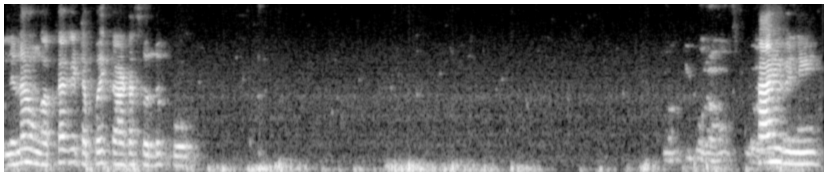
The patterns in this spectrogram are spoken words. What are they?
இல்லைன்னா உங்கள் அக்கா கிட்ட போய் காட்ட சொல்லு போ. 24 hours. Hi, Vinny.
